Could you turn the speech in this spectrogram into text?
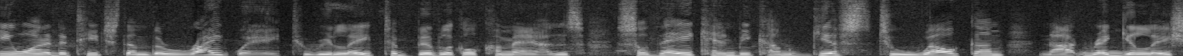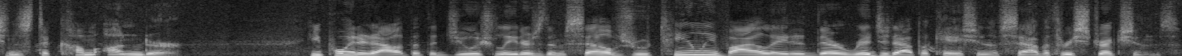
He wanted to teach them the right way to relate to biblical commands so they can become gifts to welcome, not regulations to come under. He pointed out that the Jewish leaders themselves routinely violated their rigid application of Sabbath restrictions.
